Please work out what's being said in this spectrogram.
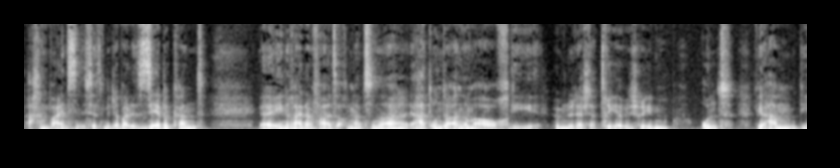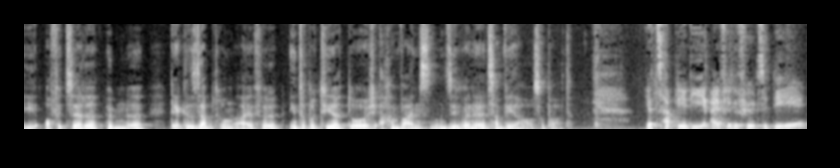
Achim Weinzen ist jetzt mittlerweile sehr bekannt äh, in Rheinland-Pfalz, auch national. Er hat unter anderem auch die Hymne der Stadt Trier geschrieben. Und wir haben die offizielle Hymne der Gesamtregion Eifel interpretiert durch Achim Weinzen und Silver Nels haben wir herausgebracht. Jetzt habt ihr die Eifelgefühl-CD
